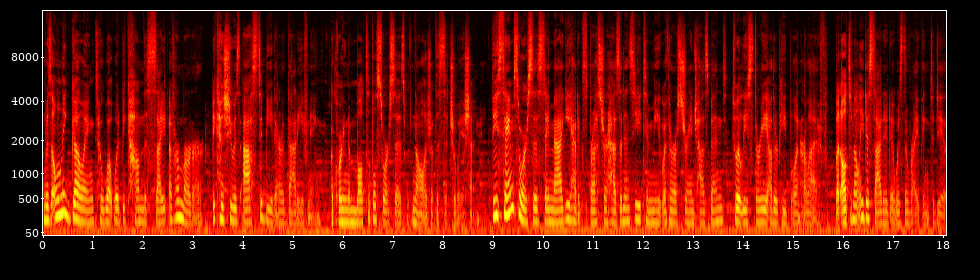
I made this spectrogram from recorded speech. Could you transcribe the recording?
was only going to what would become the site of her murder because she was asked to be there that evening, according to multiple sources with knowledge of the situation. These same sources say Maggie had expressed her hesitancy to meet with her estranged husband to at least three other people in her life, but ultimately decided it was the right thing to do.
